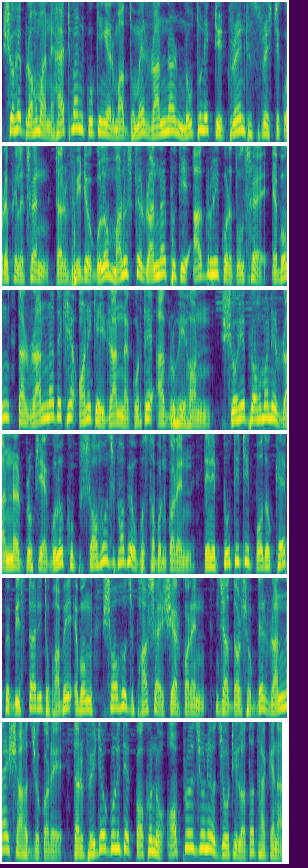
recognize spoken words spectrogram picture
শোহেব রহমান হ্যাটম্যান কুকিং এর মাধ্যমে রান্নার নতুন একটি ট্রেন্ড সৃষ্টি করে ফেলেছেন। তার ভিডিওগুলো মানুষকে রান্নার প্রতি আগ্রহী করে তুলছে এবং তার রান্না দেখে অনেকেই রান্না করতে আগ্রহী হন। শোহেব রহমানের রান্নার প্রক্রিয়াগুলো খুব সহজভাবে উপস্থাপন করেন। তিনি প্রতিটি পদক্ষেপ বিস্তারিতভাবে এবং সহজ ভাষায় শেয়ার করেন, যা দর্শকদের রান্নায় সাহায্য করে। তার ভিডিওগুলিতে কখনো অপ্রয়োজনীয় জটিলতা থাকে না,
